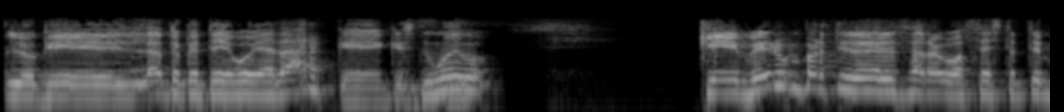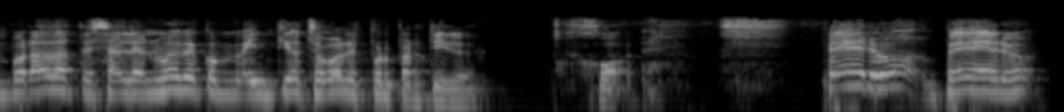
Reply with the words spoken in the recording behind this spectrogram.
lo que el dato que te voy a dar, que, que, es nuevo, que ver un partido del Zaragoza esta temporada te sale a 9 con 28 goles por partido. Joder. Pero, pero,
